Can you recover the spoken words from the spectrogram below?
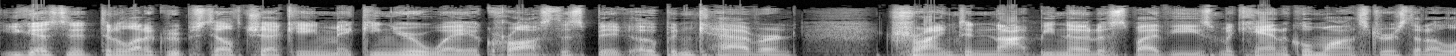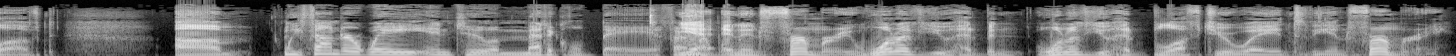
you guys did, did a lot of group stealth checking, making your way across this big open cavern, trying to not be noticed by these mechanical monsters that I loved. We found our way into a medical bay. If I Yeah, remember, an infirmary. One of you had been one of you had bluffed your way into the infirmary.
